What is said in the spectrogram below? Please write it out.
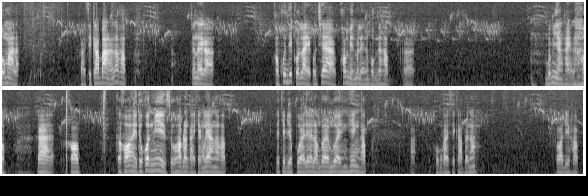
ลงมาแล้วกะสิกลับบ้านแล้วนะครับจังไดกะ ขอบคุณที่กดไลค์กดแชร์คอมเมนต์มาเลยนะผมนะครับก็บ่มียังให้นะครับก็ขอบก็ขอให้ทุกคนมีสุขภาพร่างกายแข็งแรงนะครับอย่าเจ็บอย่าป่วยได้ลำด้วยลำด้วยเฮ้งๆครับผมก็สิกลับเลยเนาะสวัสดีครับ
